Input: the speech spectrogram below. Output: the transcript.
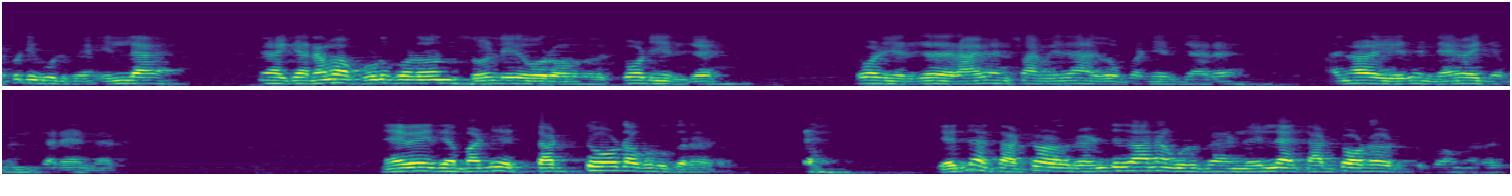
எப்படி கொடுப்பேன் இல்லை எனக்கு என்னமா கொடுக்கணும்னு சொல்லி ஒரு தோணி இருக்கு. தோணி இருக்கு. ராகவன் சாமி தான் இது பண்ணியிருக்காரு. அதனால் இரு நைவேத்தியம் பண்ணி தரேன்னாரு. நைவேத்தியம் பண்ணி தட்டோட கொடுக்குறாரு. என்ன தட்டோட? ரெண்டு தானே கொடுப்பேன் இல்லை தட்டோட எடுத்துக்கோங்கிறாரு.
